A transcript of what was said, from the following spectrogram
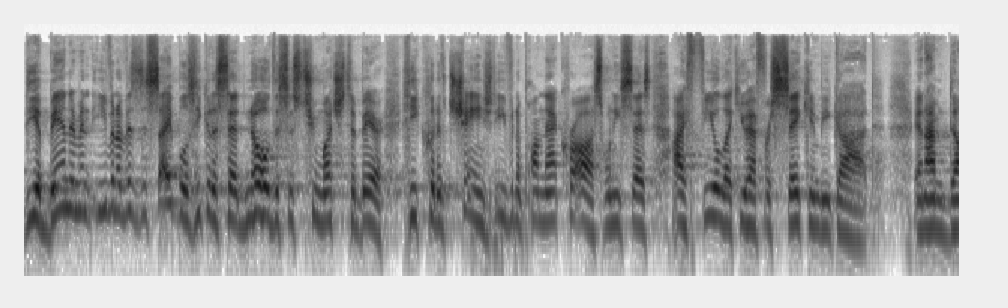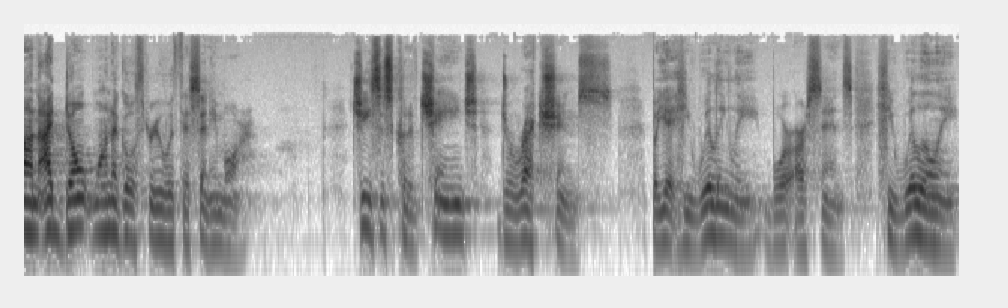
the abandonment even of his disciples, he could have said, No, this is too much to bear. He could have changed even upon that cross when he says, I feel like you have forsaken me, God, and I'm done. I don't want to go through with this anymore. Jesus could have changed directions, but yet he willingly bore our sins. He willingly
